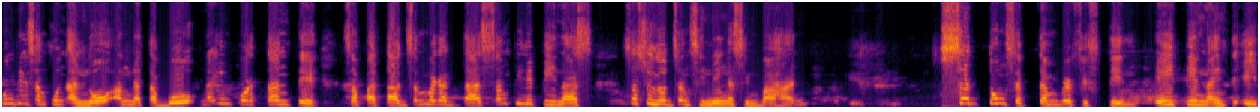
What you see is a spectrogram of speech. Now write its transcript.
kundi sang kun ano ang natabo nga importante sa patag sang maragtas sang Pilipinas sa sulod sang sini nga simbahan sadtong September 15, 1898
